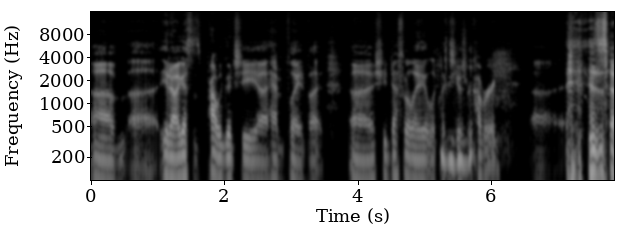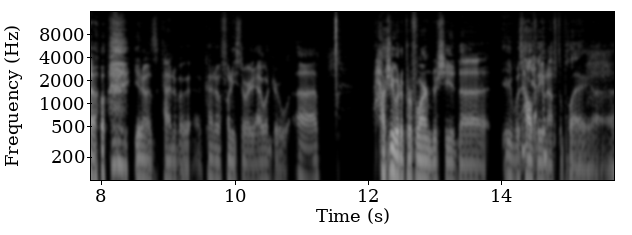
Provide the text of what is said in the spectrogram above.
Um, uh, you know i guess it's probably good she uh, hadn't played but uh, she definitely looked like she was recovering. Uh, so you know it's kind of a kind of a funny story. I wonder uh, how she would have performed if she had uh it was healthy Yeah. enough to play uh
